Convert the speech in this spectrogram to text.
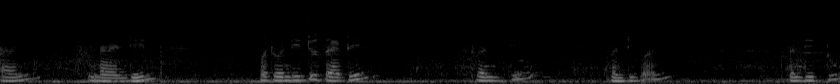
and nineteen. For twenty to thirty, twenty, twenty-one, twenty-two.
